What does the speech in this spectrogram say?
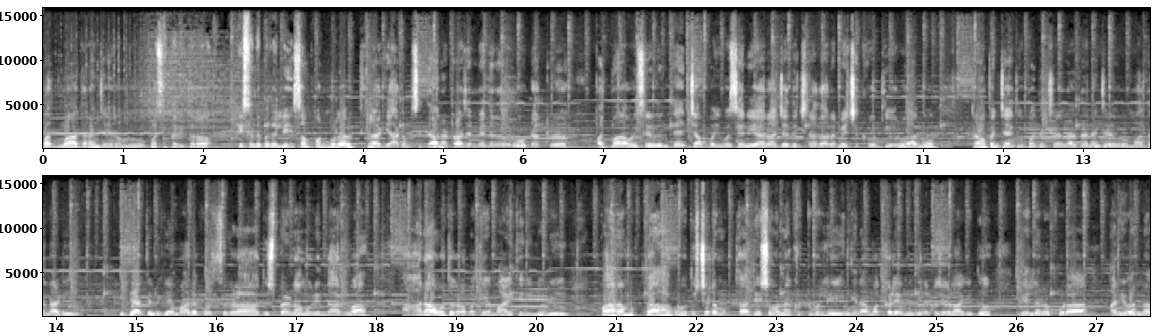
ಪದ್ಮಾ ಧನಂಜಯರವರು ಉಪಸ್ಥಿತರಿದ್ದರು. ಈ ಸಂದರ್ಭದಲ್ಲಿ ಸಂಪನ್ಮೂಲ ವ್ಯಕ್ತಿಗಳಾಗಿ ಆಗಮಿಸಿದ್ದ ನಟರಾಜ ಅವರು ಡಾಕ್ಟರ್ ಪದ್ಮಾ ಅವರು ಸೇರಿದಂತೆ ಜಂಪ್ ಯುವ ಸೇನೆಯ ರಾಜ್ಯಾಧ್ಯಕ್ಷರಾದ ರಮೇಶ್ ಚಕ್ರವರ್ತಿಯವರು ಹಾಗೂ ಗ್ರಾಮ ಪಂಚಾಯಿತಿ ಉಪಾಧ್ಯಕ್ಷರಾದ ಧನಂಜಯ ಅವರು ಮಾತನಾಡಿ, ವಿದ್ಯಾರ್ಥಿಗಳಿಗೆ ಮಾದಕ ವಸ್ತುಗಳ ದುಷ್ಪರಿಣಾಮಗಳಿಂದ ಆಗುವ ಅನಾಹುತಗಳ ಬಗ್ಗೆ ಮಾಹಿತಿಯನ್ನು ನೀಡಿ, ಪಾನಮುಕ್ತ ಹಾಗೂ ದುಶ್ಚಟ ಮುಕ್ತ ದೇಶವನ್ನು ಕಟ್ಟುವಲ್ಲಿ ಇಂದಿನ ಮಕ್ಕಳೇ ಮುಂದಿನ ಪ್ರಜೆಗಳಾಗಿದ್ದು, ಎಲ್ಲರೂ ಕೂಡ ಅರಿವನ್ನು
